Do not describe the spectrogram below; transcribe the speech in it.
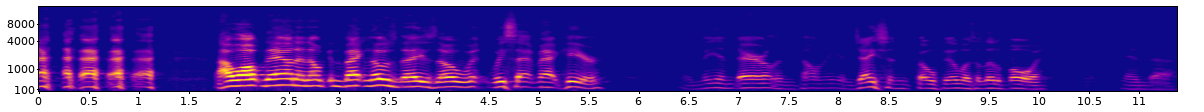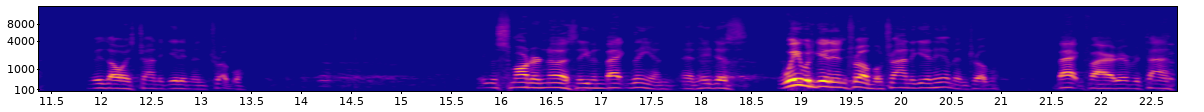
I walked down, and back in those days, though, we, we sat back here and me and Daryl and Tony and Jason Cofield was a little boy, and uh, we was always trying to get him in trouble. He was smarter than us even back then, and he just we would get in trouble trying to get him in trouble. Backfired every time.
